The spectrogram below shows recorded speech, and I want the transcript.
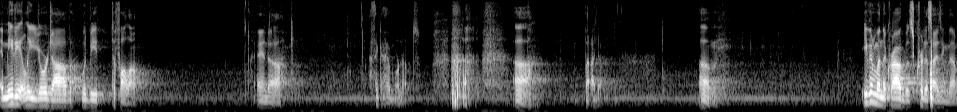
Immediately, your job would be to follow. And uh, I think I have more notes. uh, but I don't. Um, even when the crowd was criticizing them,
